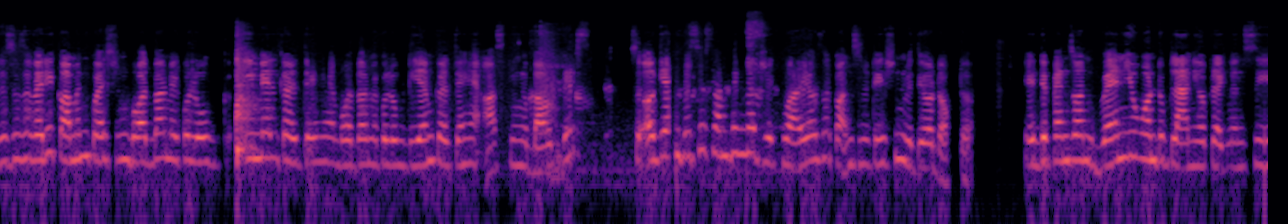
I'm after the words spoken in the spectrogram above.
दिस इज अ वेरी कॉमन क्वेश्चन बहुत बार मेरे को लोग ईमेल करते हैं बहुत बार मेरे को लोग डीएम करते हैं asking about this so again this is something that requires a consultation with your doctor it depends on when you want to plan your pregnancy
